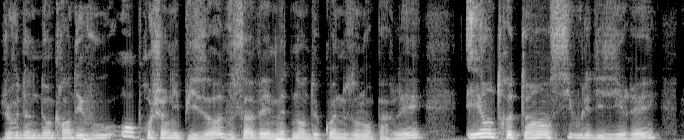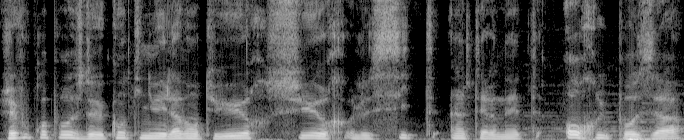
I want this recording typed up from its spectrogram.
Je vous donne donc rendez-vous au prochain épisode. Vous savez maintenant de quoi nous allons parler. Et entre-temps, si vous le désirez, je vous propose de continuer l'aventure sur le site internet oruposa.com.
